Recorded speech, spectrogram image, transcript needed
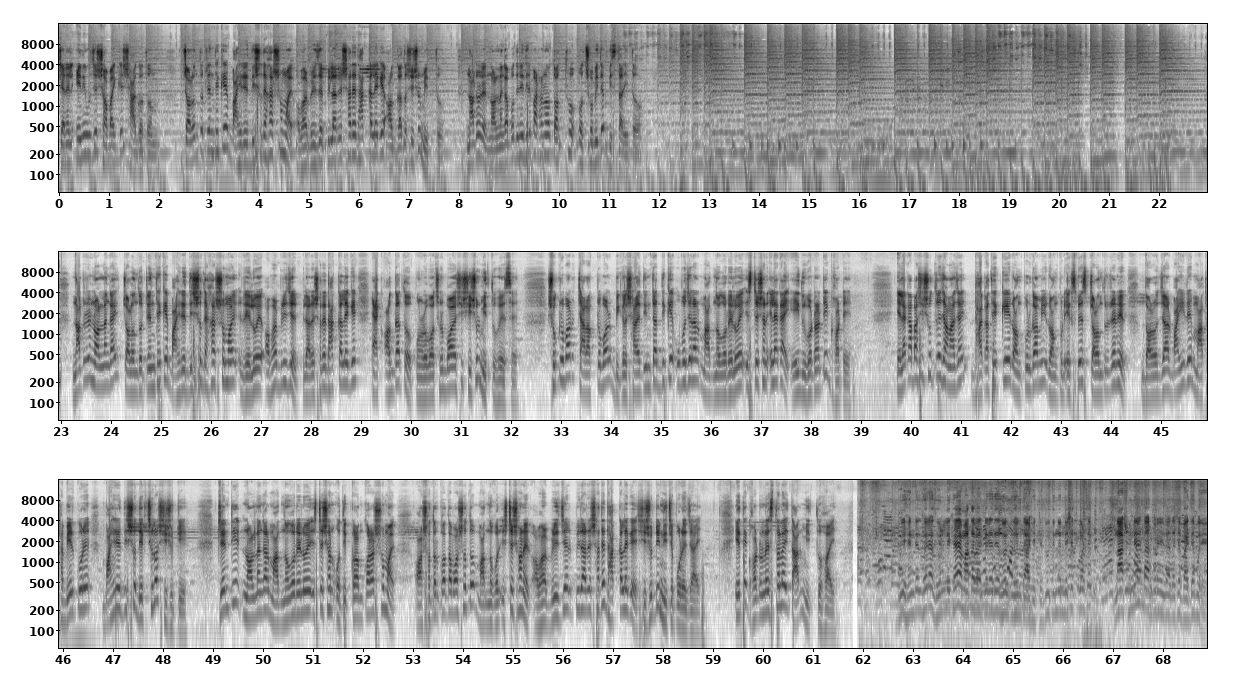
Channel এ নিউজে সবাইকে স্বাগতম। চলন্ত ট্রেন থেকে বাহিরের দৃশ্য দেখার সময় ওভারব্রিজের পিলারের সাথে ধাক্কা লেগে অজ্ঞাত শিশুর মৃত্যু। নাটোরের নলনাগা প্রতিনিধির পাঠানো তথ্য ও ছবিতে বিস্তারিত। নাটোরের নলডাঙ্গায় চলন্ত ট্রেন থেকে বাইরের দৃশ্য দেখার সময় রেলওয়ে ওভারব্রিজের পিলারের সাথে ধাক্কা লেগে এক অজ্ঞাত পনেরো বছর বয়সী শিশুর মৃত্যু হয়েছে। শুক্রবার চার অক্টোবর বিকেল সাড়ে তিনটার দিকে উপজেলার মাদনগর রেলওয়ে স্টেশন এলাকায় এই দুর্ঘটনাটি ঘটে। এলাকাবাসী সূত্রে জানা যায়, ঢাকা থেকে রংপুরগামী রংপুর এক্সপ্রেস চলন্ত ট্রেনের দরজার বাইরে মাথা বের করে বাইরের দৃশ্য দেখছিল শিশুটি। ট্রেনটি নলডাঙ্গার মাদনগর রেলওয়ে স্টেশন অতিক্রম করার সময় অসতর্কতাবশত মাদনগর স্টেশনের ওভারব্রিজের পিলারের সাথে ধাক্কা লেগে শিশুটি নিচে পড়ে যায়। এতে ঘটনাস্থলেই তার মৃত্যু হয়। দুই হ্যান্ডেল ধরে ঝুললি খায় মাথা বের করে দিয়ে ঝুলতে ঝুলতে আসছে দুই তিনজন নিষেধ করছে না শুনে তারপরে এই যাচ্ছে বাইদে পড়ে।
